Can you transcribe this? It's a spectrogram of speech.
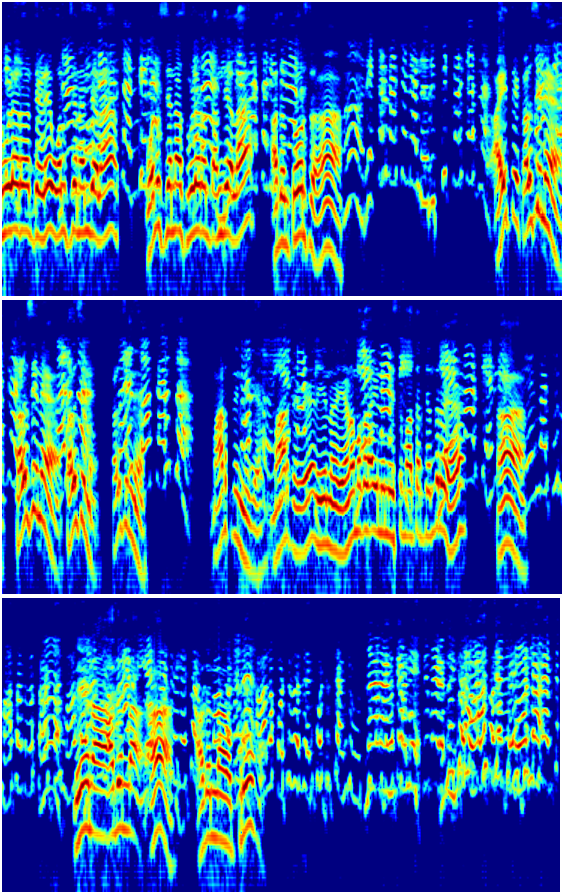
ಸುಳ್ಳರು ಅಂತ ಹೇಳಿ ಹೊಲಸ್ ಜನ ಅಂದ್ಯಲ್ಲ? ಹೊಲಸ್ ಜನ ಸುಳ್ಳೇರು ಅಂತ ಅಂದ್ಯಲ್ಲ? ಅದನ್ನ. ತೋರ್ಸು ಹಾ. ರೆಕಾರ್ಡ್ ಮಾಡ್ಕೊಂಡೆ ಅಲ್ಲ ರಿಪೀಟ್ ಮಾಡ್ಕೊಂಡ್ನ ಐತೆ ಕಳ್ಸಿನಿ ಕಳ್ಸಿನಿ ಕಳ್ಸಿನಿ ಕಳ್ಸಿನಿ. ಕಳ್ಸು, ಕಳ್ಸು. ಮಾಡ್ತೀನಿ ನಿನಗೆ ಮಾಡ್ತೀನಿ. ನೀನ್ ಹೆಣ್ಮಗಳಾಗಿ ನೀನ್ ಇಷ್ಟು ಮಾತಾಡ್ತೀನಿ ಅಂದ್ರೆ? ಏನ್ ಮಾಡ್ತೀಯ? ಹಾ. ನೀನ್ ಅದನ್ನ ಹಾ. ಅದನ್ನ ಅದೇ ಪ್ರೂವ್ ಸಾಲ ಕೊಟ್ಟಿರೋದು ಹೆಂಗ್ ಕೊಟ್ಟಿರ್ತಿ ಹಂಗೆ ಉಸ್ಲಿ ನಾನ್ ಹಂಗೆ ಮಾಡ್ಕೊಳ್ಳಿ. ಮುಸ್ಲಿಂ ಮಾಡಿದ್ದು ಇದು ಇಂಥ ಜನ ವಯಸ್ಸು ಮಾತಾಡೋದು ನೋಡ್ಲಿಲ್ಲ ಹೇಳಿಲ್ಲ. ಅಂತ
